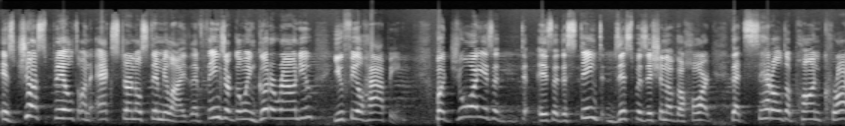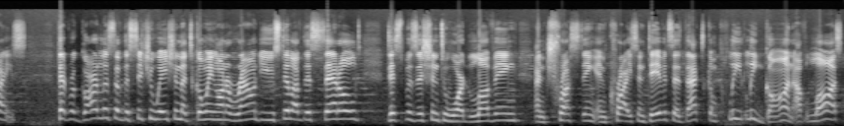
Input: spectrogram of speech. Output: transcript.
is just built on external stimuli. If things are going good around you, you feel happy. But joy is a, is a distinct disposition of the heart that's settled upon Christ. That regardless of the situation that's going on around you, you still have this settled disposition toward loving and trusting in Christ. And David says, That's completely gone. I've lost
